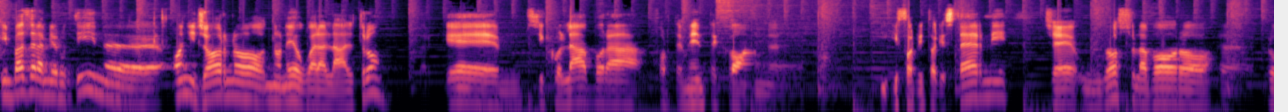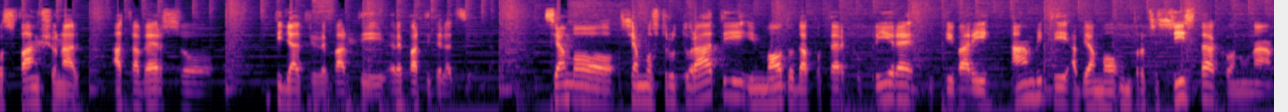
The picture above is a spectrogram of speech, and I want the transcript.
In base alla mia routine, eh, ogni giorno non è uguale all'altro perché mm, si collabora fortemente con, eh, con i, i, fornitori esterni, c'è un grosso lavoro eh, cross-functional attraverso tutti gli altri reparti, reparti dell'azienda siamo, siamo, strutturati in modo da poter coprire tutti i vari ambiti. Abbiamo un processista con una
